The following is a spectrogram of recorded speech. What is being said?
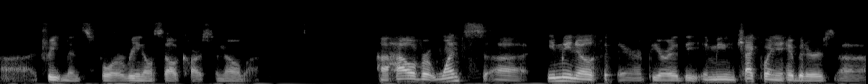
uh, treatments for renal cell carcinoma. Uh, however, once uh, immunotherapy or the immune checkpoint inhibitors uh,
